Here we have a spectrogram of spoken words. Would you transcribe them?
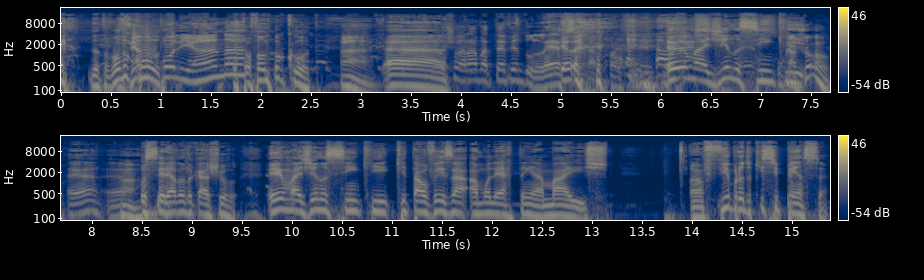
Eu tô falando do Vendo culto. Poliana. Tô falando do culto. Ah, Ah, eu chorava até vendo Leste, Eu- rapaz. eu imagino sim o que. cachorro? É, é. Ah. O seriado do cachorro. Eu imagino sim que, que talvez a, a mulher tenha mais ah, fibra do que se pensa.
